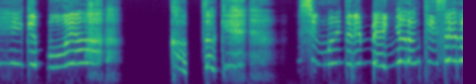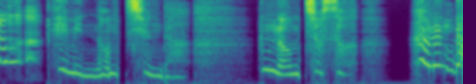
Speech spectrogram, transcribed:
이게 뭐야? 갑자기 식물들이 맹렬한 기세로 힘이 넘친다. 넘쳐서 흐른다.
